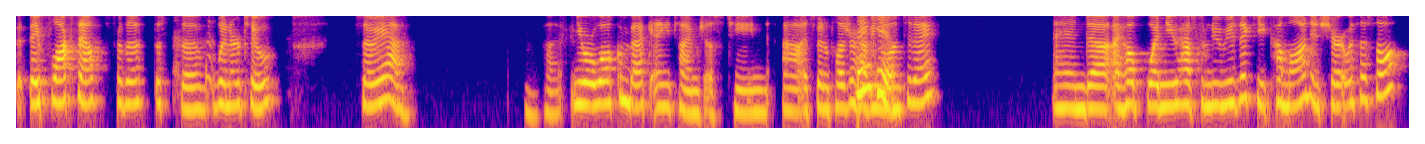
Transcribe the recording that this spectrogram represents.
For, they flock south for the, the the winter too. So yeah. But you are welcome back anytime, Justine. Uh, it's been a pleasure Thank having you. you on today. And uh, I hope when you have some new music, you come on and share it with us all.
